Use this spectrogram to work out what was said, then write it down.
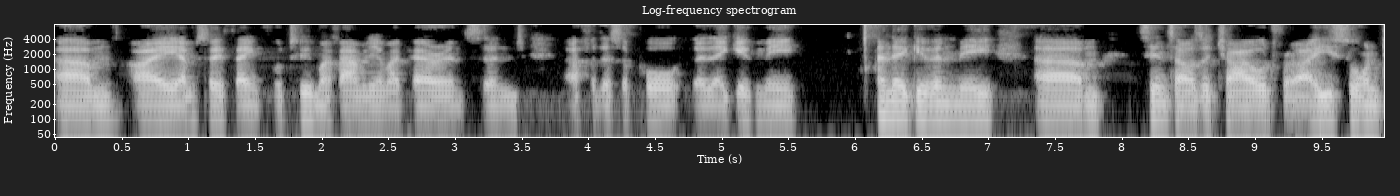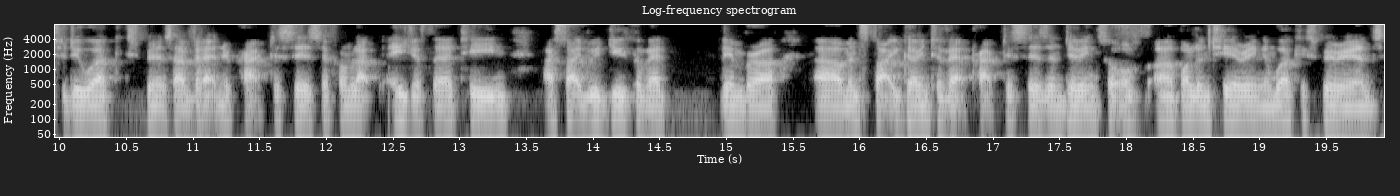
I am so thankful to my family and my parents and uh, for the support that they give me. And they've given me since I was a child. I used to want to do work experience at veterinary practices. So from like age of 13, I started with Duke of Edinburgh um, and started going to vet practices and doing sort of uh, volunteering and work experience.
